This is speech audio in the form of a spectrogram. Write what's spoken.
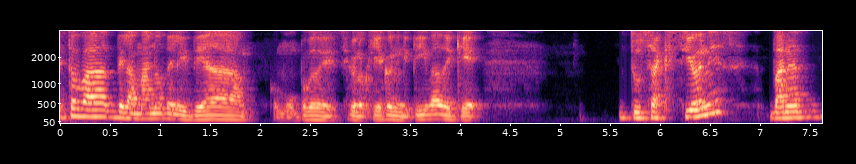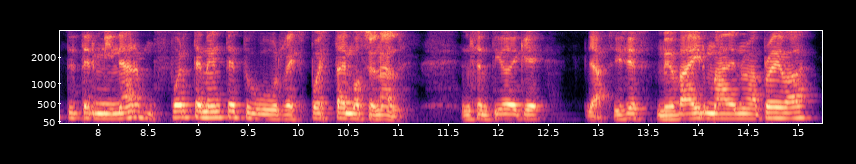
esto va de la mano de la idea como un poco de psicología cognitiva, de que tus acciones van a determinar fuertemente tu respuesta emocional. En el sentido de que, ya, si dices, me va a ir mal en una prueba,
